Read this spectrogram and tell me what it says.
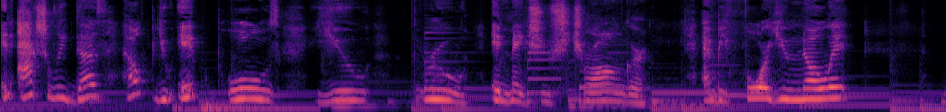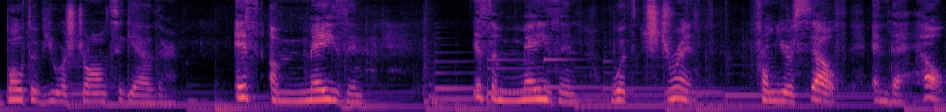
it actually does help you. It pulls you through, it makes you stronger. And before you know it, both of you are strong together. It's amazing. It's amazing with strength from yourself and the help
